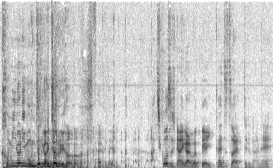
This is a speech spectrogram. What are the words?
雷門って書いてあるやん。それで、8コースしかないからやっぱ1回ずつはやってるからね。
